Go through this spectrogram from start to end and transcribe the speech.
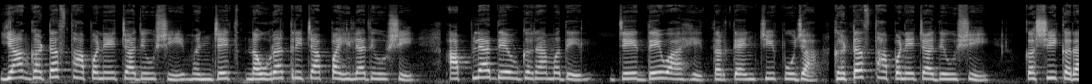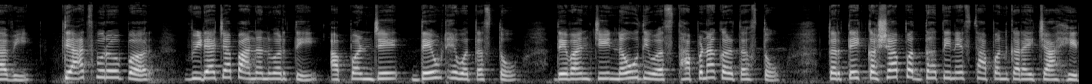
या घटस्थापनेच्या दिवशी म्हणजेच नवरात्रीच्या पहिल्या दिवशी आपल्या देवघरामधील जे देव आहेत तर त्यांची पूजा घटस्थापनेच्या दिवशी कशी करावी? त्याचबरोबर विड्याच्या पानांवरती आपण जे देव ठेवत असतो देवांची नऊ दिवस स्थापना करत असतो तर ते कशा पद्धतीने स्थापन करायचे आहेत?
